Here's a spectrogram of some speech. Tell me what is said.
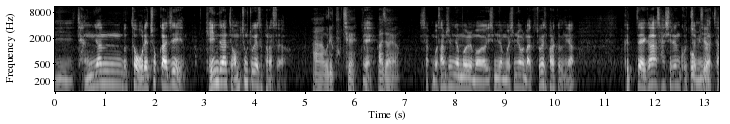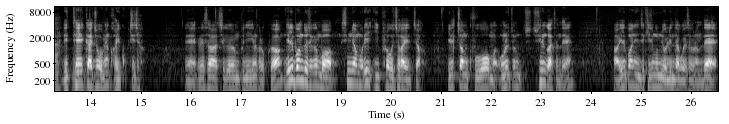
이 작년부터 올해 초까지 개인들한테 엄청 쪼개서 팔았어요. 아, 우리 국채. 예, 맞아요. 사- 뭐 30년물, 뭐 20년물, 10년물 막 쪼개서 팔았거든요. 그때가 사실은 고점인 것 꼭지였다. 같다. 리테일까지 오면 거의 꼭지죠. 네, 그래서 지금 분위기는 그렇고요. 일본도 지금 뭐 10년물이 2% 근처가 있죠. 1.95, 뭐 오늘 좀 쉬는 것 같은데. 어, 일본이 이제 기준금리 올린다고 해서 그런데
